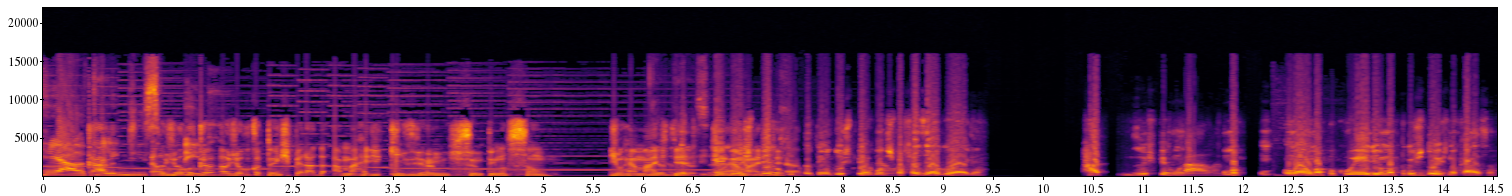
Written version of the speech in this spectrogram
Real, tá Cara, lindíssimo É o, jogo mesmo. que, eu- é o jogo que eu tenho esperado há mais de 15 anos. Você não tem noção. De um remaster. De um é. Duas remaster. perguntas- Eu tenho duas perguntas pra fazer agora. Duas perguntas. Fala. Uma, um- uma é uma pro Coelho e uma pros dois, no caso.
